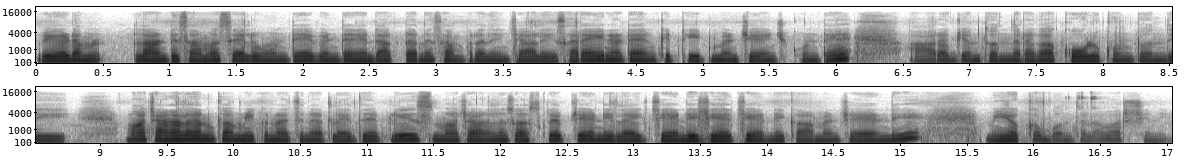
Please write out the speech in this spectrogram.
వేయడం లాంటి సమస్యలు ఉంటే వెంటనే డాక్టర్ని సంప్రదించాలి. సరైన టైంకి ట్రీట్మెంట్ చేయించుకుంటే ఆరోగ్యం తొందరగా కోలుకుంటుంది. మా ఛానల్ కనుక మీకు నచ్చినట్లయితే ప్లీజ్ మా ఛానల్ని సబ్స్క్రైబ్ చేయండి లైక్ చేయండి షేర్ చేయండి కామెంట్ చేయండి. మీ యొక్క బొంతల వర్షిని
